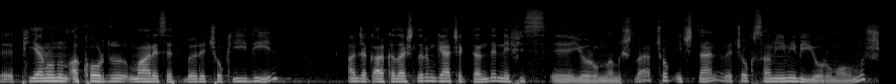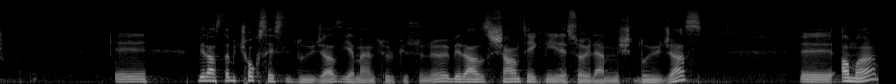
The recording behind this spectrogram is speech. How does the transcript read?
E, piyanonun akordu maalesef böyle çok iyi değil. Ancak arkadaşlarım gerçekten de nefis e, yorumlamışlar. Çok içten ve çok samimi bir yorum olmuş. E, biraz tabii çok sesli duyacağız Yemen türküsünü. Biraz şan tekniğiyle söylenmiş duyacağız. E, ama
